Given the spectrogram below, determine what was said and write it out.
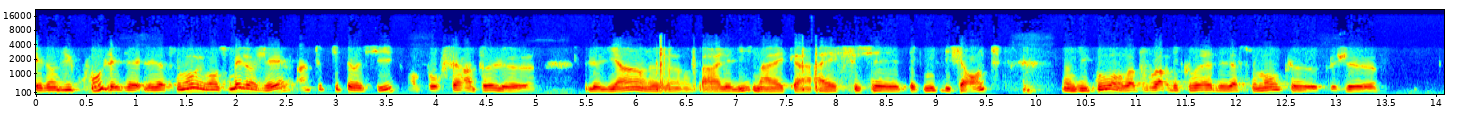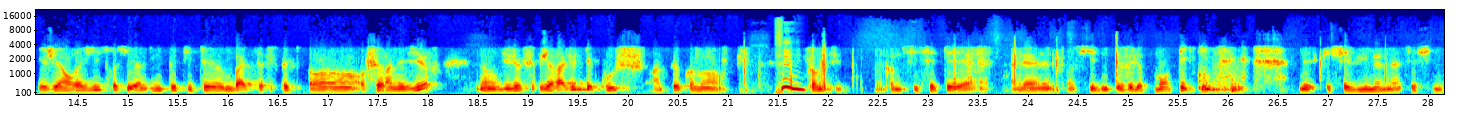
Et donc du coup, les, instruments vont se mélanger un tout petit peu aussi pour faire un peu le lien, le parallélisme avec, euh, avec toutes ces techniques différentes. Donc du coup, on va pouvoir découvrir des instruments que je que j'enregistre aussi dans une petite euh, boîte au fur et à mesure. Donc je, je rajoute des couches, un peu comme en- comme, comme si c'était euh, aussi un développement technique de ce qu'il fait lui-même dans ses films.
